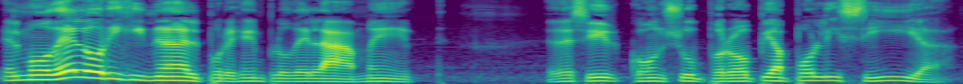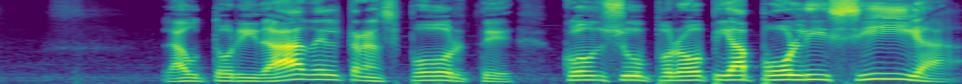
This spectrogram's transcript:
El modelo original, por ejemplo, de la AMET, es decir, con su propia policía, la autoridad del transporte, con su propia policía.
